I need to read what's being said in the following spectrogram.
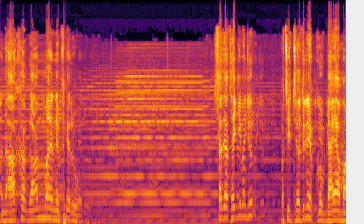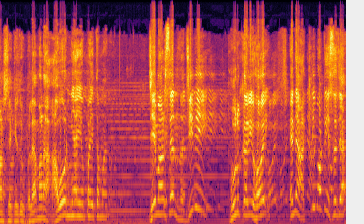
અને આખા ગામમાં એને ફેરવો. સજા થઈ ગઈ મંજૂર? પછી જજને ડાયા માણસે કીધું ભલા માણા આવો ન્યાય અપાય તમારે. જે માણસે નજીવી ભૂલ કરી હોય, એને આટલી મોટી સજા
